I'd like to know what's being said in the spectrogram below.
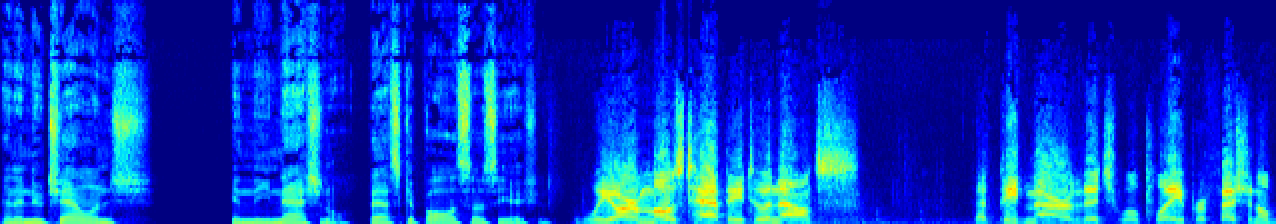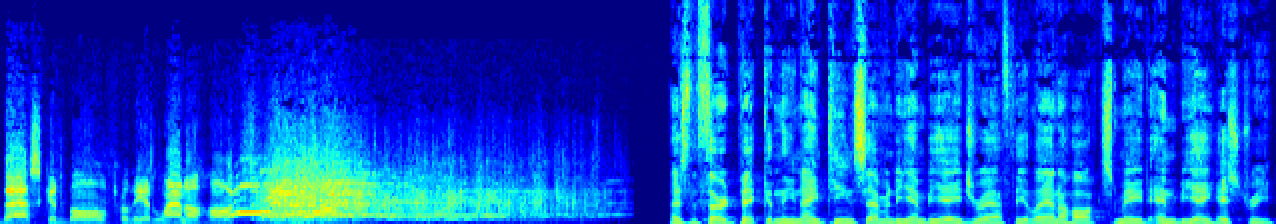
and a new challenge in the National Basketball Association. We are most happy to announce that Pete Maravich will play professional basketball for the Atlanta Hawks. As the third pick in the 1970 NBA draft, the Atlanta Hawks made NBA history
